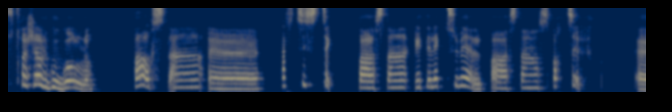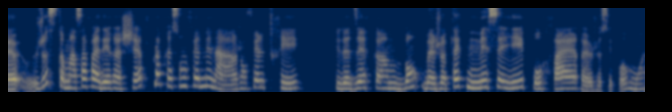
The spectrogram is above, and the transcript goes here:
Tu te recherches Google, Passe-temps euh, artistique, passe-temps intellectuel, passe-temps sportif. Euh, juste commencer à faire des recherches, puis après ça, on fait le ménage, on fait le tri, puis de dire comme, bon, ben, je vais peut-être m'essayer pour faire, euh, je ne sais pas, moi,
